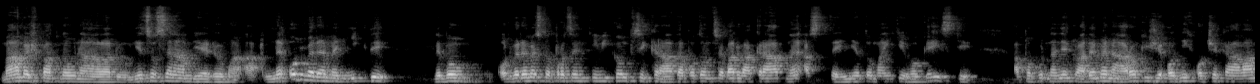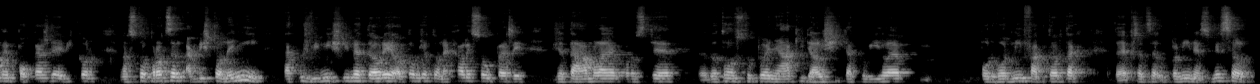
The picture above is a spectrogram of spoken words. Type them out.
máme špatnou náladu, něco se nám děje doma a neodvedeme nikdy, nebo odvedeme 100% výkon třikrát a potom třeba dvakrát ne a stejně to mají ti hokejisti a pokud na ně klademe nároky, že od nich očekáváme po každé výkon na 100% a když to není, tak už vymýšlíme teorie o tom, že to nechali soupeři, že tamhle prostě do toho vstupuje nějaký další takovýhle podvodný faktor, tak to je přece úplný nesmysl.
